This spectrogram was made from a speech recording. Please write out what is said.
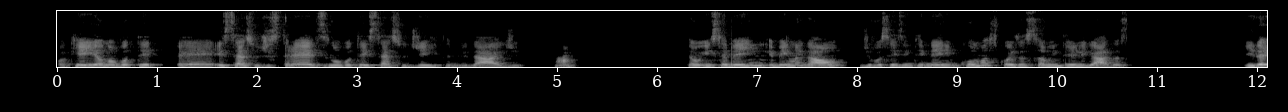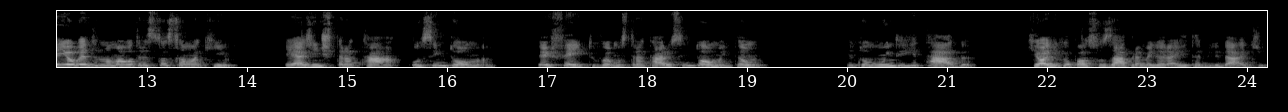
ok? Eu não vou ter é, excesso de estresse, não vou ter excesso de irritabilidade, tá? Então, isso é bem, é bem legal de vocês entenderem como as coisas são interligadas. E daí eu entro numa outra situação aqui. É a gente tratar o sintoma. Perfeito, vamos tratar o sintoma. Então, eu tô muito irritada. Que óleo que eu posso usar para melhorar a irritabilidade?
